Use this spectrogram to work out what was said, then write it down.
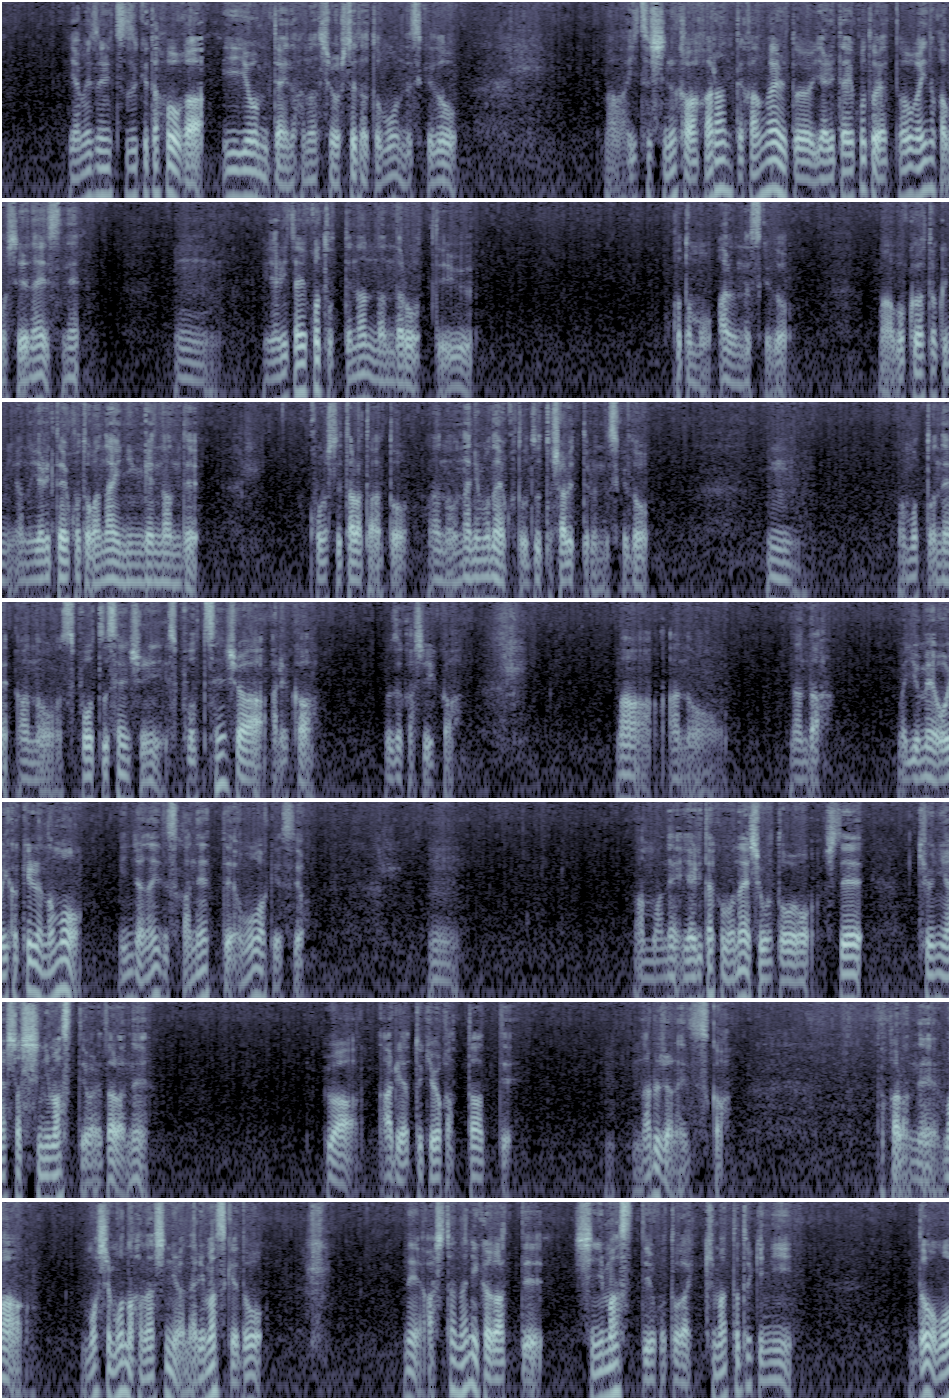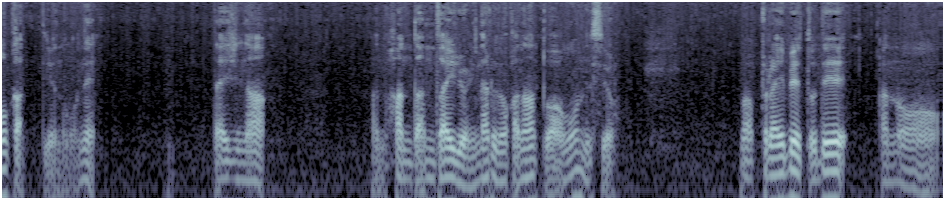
やめずに続けた方がいいよみたいな話をしてたと思うんですけど、まあ、いつ死ぬかわからんって考えるとやりたいことをやった方がいいのかもしれないですね。うん。やりたいことって何なんだろうっていうこともあるんですけど、まあ僕は特にあのやりたいことがない人間なんで、こうしてタラタラと、あの、何もないことをずっと喋ってるんですけど、うん。まあ、もっとね、あの、スポーツ選手に、スポーツ選手はあれか、難しいか。まあ、あの、なんだ、まあ、夢を追いかけるのもいいんじゃないですかねって思うわけですよ。うん。あんまね、やりたくもない仕事をして、急に明日死にますって言われたらね、うわ、あれやっときゃよかったって、なるじゃないですか。だからね、まあ、もしもの話にはなりますけど、ね、明日何かがあって死にますっていうことが決まった時に、どう思うかっていうのもね、大事な、あの、判断材料になるのかなとは思うんですよ。まあ、プライベートで、あの、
